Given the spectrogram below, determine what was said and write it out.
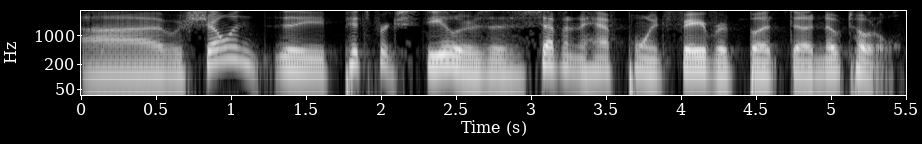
Uh, we're showing the Pittsburgh Steelers as a seven and a half point favorite, but uh, no total.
